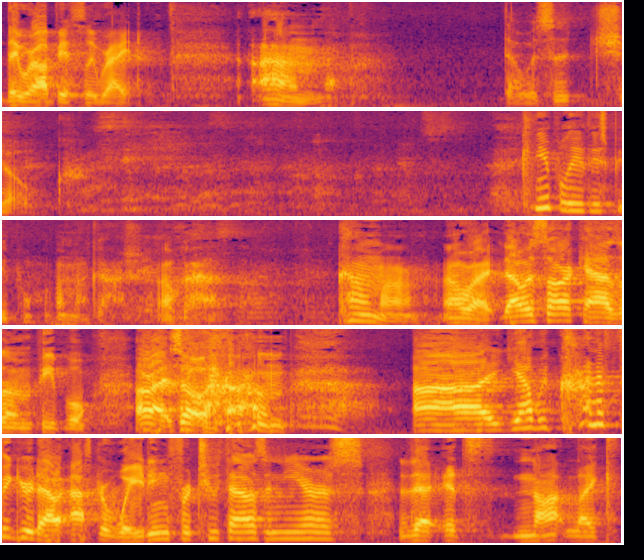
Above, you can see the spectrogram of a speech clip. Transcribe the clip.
they were obviously right. Um, that was a joke. Can you believe these people? Oh my gosh. Okay. Come on. All right. That was sarcasm, people. All right. So, um, uh, yeah, we kind of figured out after waiting for 2,000 years that it's not like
